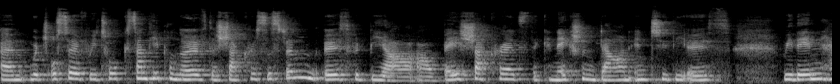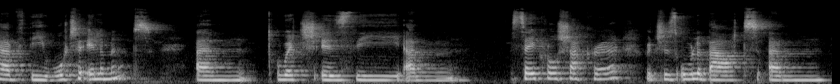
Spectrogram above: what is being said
um, which also, if we talk, some people know of the chakra system. Earth would be our, our base chakra, it's the connection down into the earth. We then have the water element, um, which is the um, sacral chakra, which is all about um,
